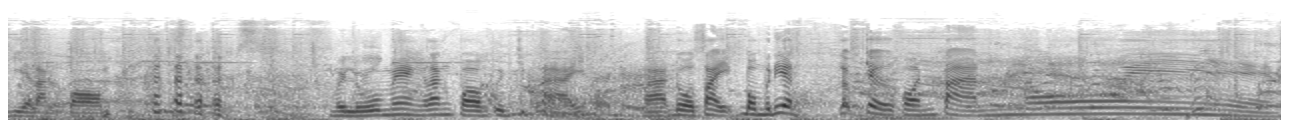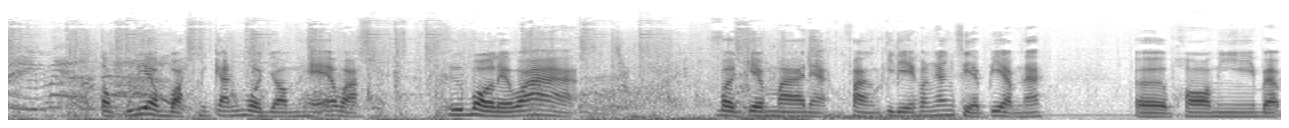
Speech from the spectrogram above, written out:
เฮียลังปลอม ไม่รู้แม่งร่างปลอมอึดชิบหาย มาโดดใส่บอมเบเดียนแล้วเจอคอนตันน้อยตบเรียบว่ะมีการบวดยอมแพ้ว่ะ คือบอกเลยว่าเปิดเกมมาเนี่ย ฝั่งพีเดค่อนข้างเสียเปรียบนะ เออพอมีแบบ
